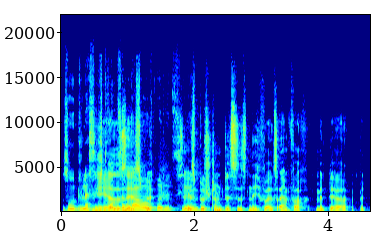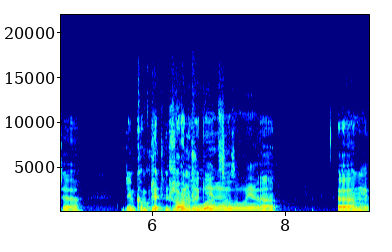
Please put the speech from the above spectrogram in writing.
So, du lässt dich Nee, also trotzdem darauf selbstbe reduzieren. selbstbestimmt ist es nicht, weil es einfach mit der, mit der, mit dem kompletten Genre Kultur geht. So, so, ja. ja. Ähm,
